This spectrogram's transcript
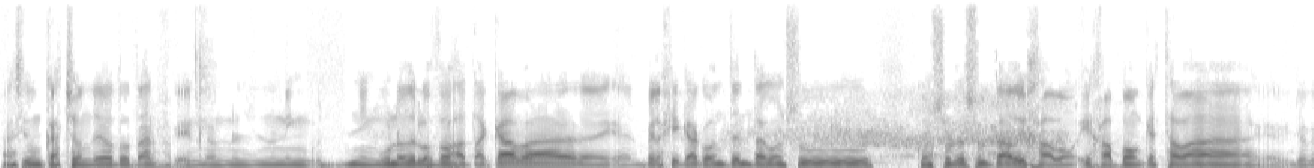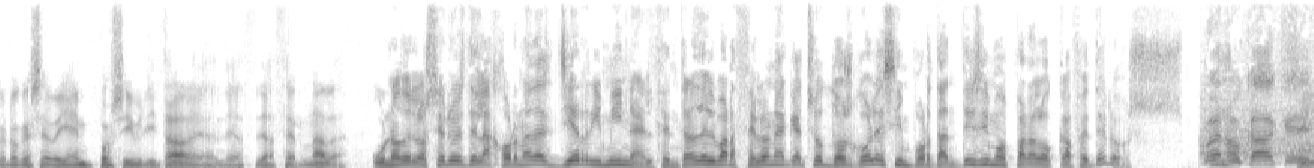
ha sido un cachondeo total, porque ninguno de los dos atacaba, eh, Bélgica contenta con su, con su resultado y Japón, y Japón que estaba, yo creo que se veía imposibilitada de, hacer nada. Uno de los héroes de la jornada es Jerry Mina, el central del Barcelona que ha hecho dos goles importantísimos para los cafeteros. Bueno, cada que,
